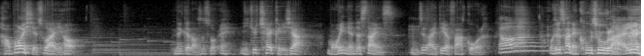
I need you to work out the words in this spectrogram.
好不容易写出来以后，那个老师说：“哎、你去 check 一下某一年的 Science，你这个 idea 发过了。哦，我就差点哭出来，因为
